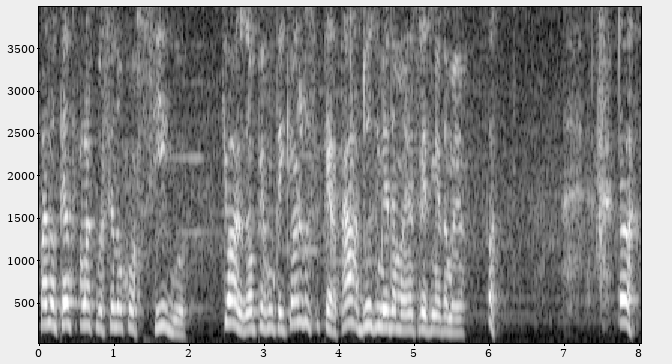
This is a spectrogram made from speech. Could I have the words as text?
mas eu tento falar com você, não consigo. Que horas? Eu perguntei, que horas você tenta? Ah, duas e meia da manhã, três e meia da manhã.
